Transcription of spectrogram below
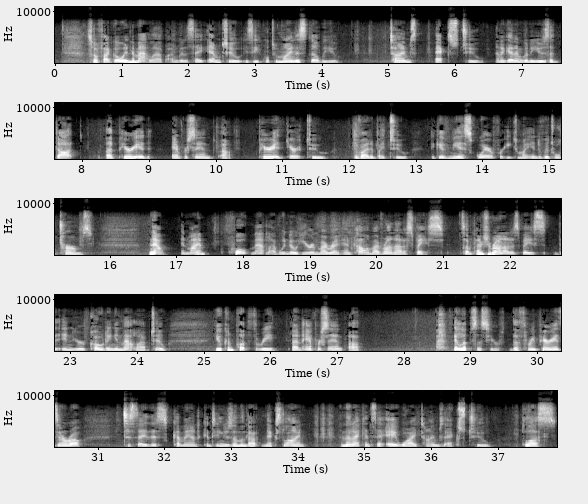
So if I go into MATLAB, I'm going to say m2 is equal to minus w times x2. And again, I'm going to use a dot, a period ampersand, uh, period caret 2 divided by 2 to give me a square for each of my individual terms. Now, in my quote MATLAB window here in my right-hand column, I've run out of space. Sometimes you run out of space in your coding in MATLAB too. You can put three an ampersand uh, ellipsis here, the three periods in a row, to say this command continues on the next line. And then I can say ay times x2 plus,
